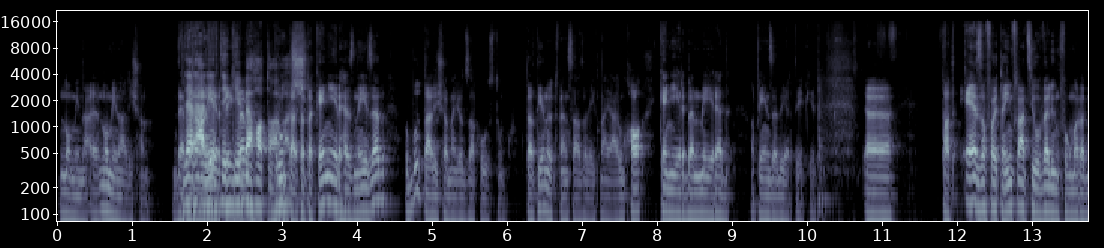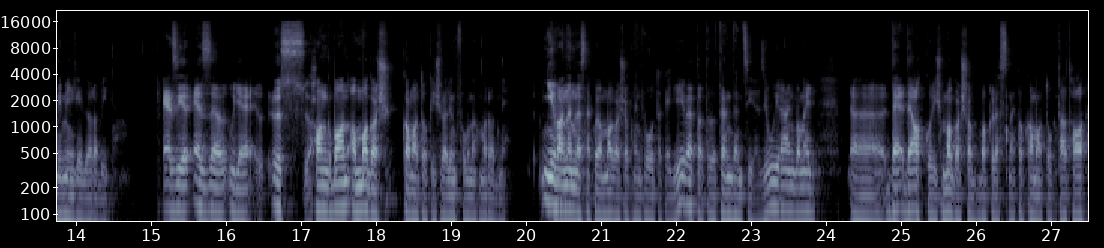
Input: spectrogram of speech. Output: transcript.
nominál, nominálisan. De, de reál értékében hatalmas. Brutál, tehát a kenyérhez nézed, akkor brutálisan nagyot zakóztunk. Tehát ilyen 50%-nál járunk, ha kenyérben méred a pénzed értékét. Tehát ez a fajta infláció velünk fog maradni még egy darabig. Ezért ezzel ugye összhangban a magas kamatok is velünk fognak maradni. Nyilván nem lesznek olyan magasak, mint voltak egy évet, tehát ez a tendencia ez jó irányba megy, de, de akkor is magasabbak lesznek a kamatok. Tehát ha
